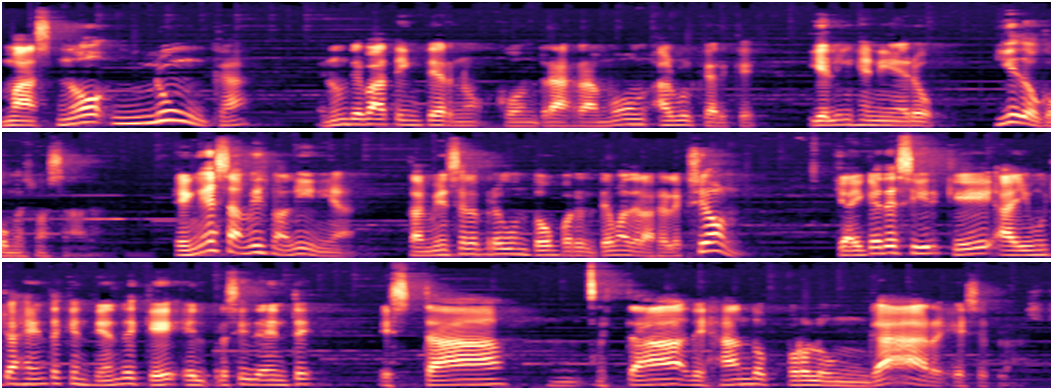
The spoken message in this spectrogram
más no nunca en un debate interno contra Ramón Albuquerque y el ingeniero Guido Gómez Mazara. En esa misma línea también se le preguntó por el tema de la reelección, que hay que decir que hay mucha gente que entiende que el presidente está, está dejando prolongar ese plazo.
